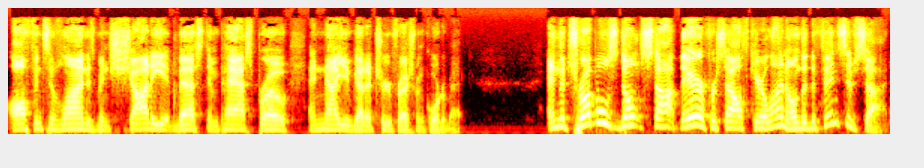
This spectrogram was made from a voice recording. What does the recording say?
Offensive line has been shoddy at best in pass pro, and now you've got a true freshman quarterback. And the troubles don't stop there for South Carolina on the defensive side.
